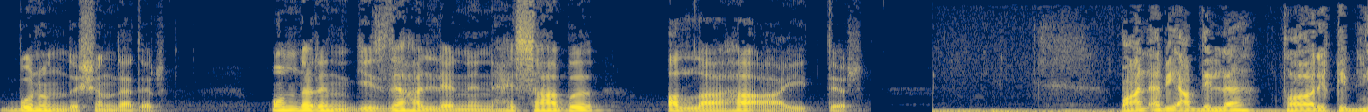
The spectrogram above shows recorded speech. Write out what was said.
bunun dışındadır. Onların gizli hallerinin hesabı Allah'a aittir. وعن أبي عبد الله طارق بن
